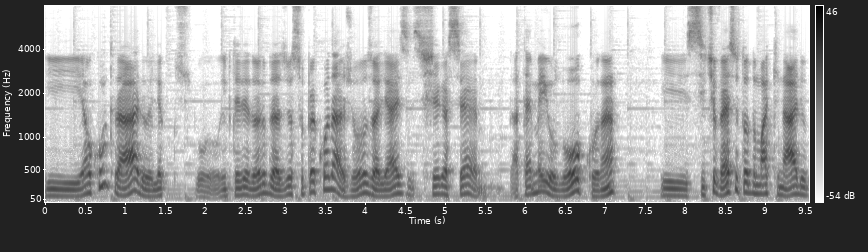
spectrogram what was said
E ao contrário, ele é, o empreendedor no Brasil é super corajoso, aliás, chega a ser até meio louco, né? E se tivesse todo o maquinário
